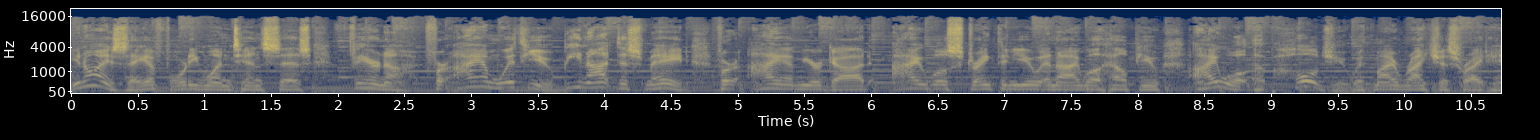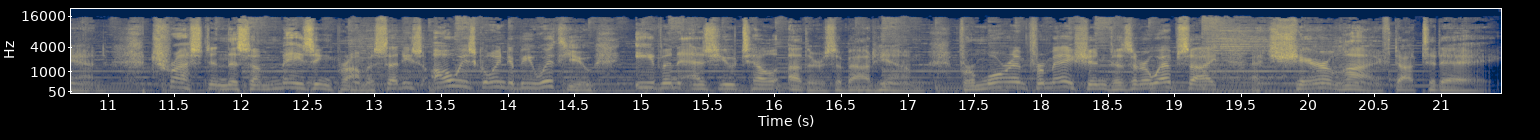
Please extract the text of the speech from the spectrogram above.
You know Isaiah 41:10 says, "Fear not, for I am with you. Be not dismayed, for I am your God. I will strengthen you and I will help you. I will uphold you with my righteous right hand." Trust in this amazing promise that he's always going to be with you even as you tell others about him. For more information, visit our website at sharelife.today.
